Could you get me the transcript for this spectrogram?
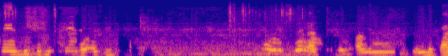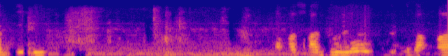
kayak bikin cewek sih. Menurut gue rasanya paling mendekati apa suddennya berapa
